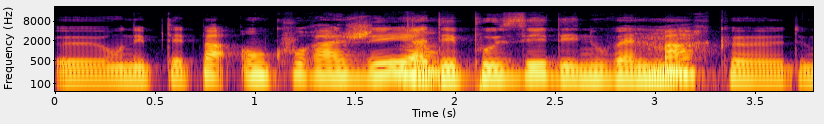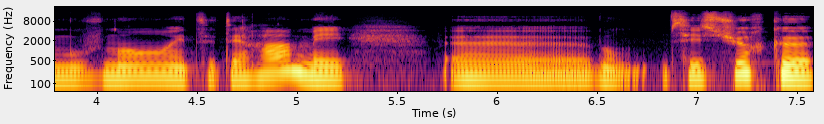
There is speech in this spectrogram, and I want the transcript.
euh, on n'est peut-être pas encouragé à déposer des nouvelles marques euh, de mouvements, etc. Mais bon, c'est sûr que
